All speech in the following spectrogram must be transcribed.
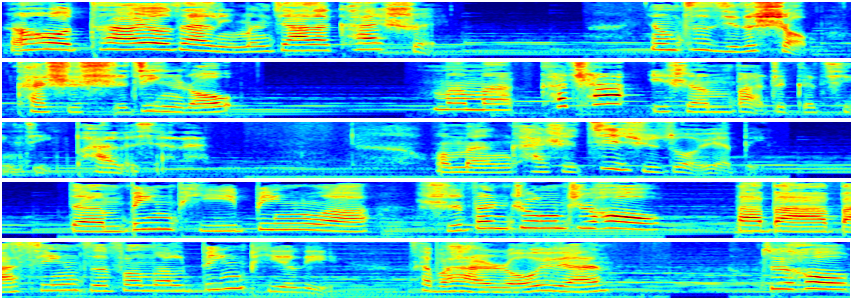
然后他又在里面加了开水，用自己的手开始使劲揉。妈妈咔嚓一声把这个情景拍了下来。我们开始继续做月饼，等冰皮冰了十分钟之后。爸爸把芯子放到了冰皮里，再把它揉圆，最后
